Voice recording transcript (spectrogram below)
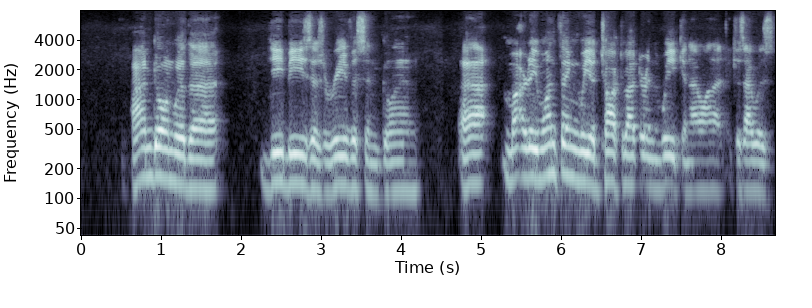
I'm going with uh, DBs as Revis and Glenn. Uh, Marty, one thing we had talked about during the week, and I want to because I was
